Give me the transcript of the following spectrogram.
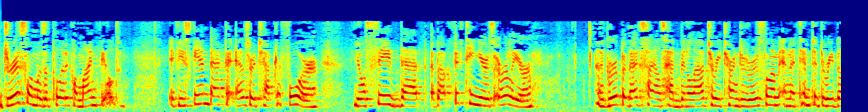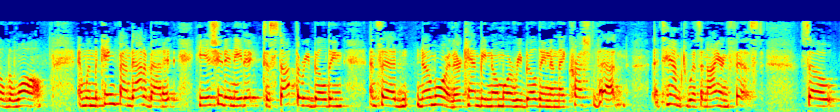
Jerusalem was a political minefield. If you scan back to Ezra chapter 4, you'll see that about 15 years earlier, a group of exiles had been allowed to return to Jerusalem and attempted to rebuild the wall. And when the king found out about it, he issued an edict to stop the rebuilding and said, no more, there can be no more rebuilding. And they crushed that attempt with an iron fist. So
